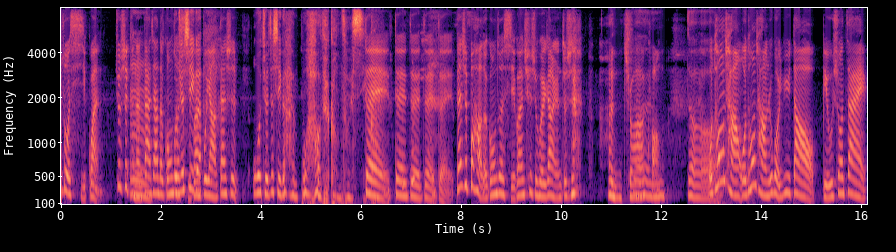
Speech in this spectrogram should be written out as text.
作习惯，就是可能大家的工作习惯不一样，嗯、但是我觉得这是一个很不好的工作习惯。对对对对对，但是不好的工作习惯确实会让人就是 很抓狂的。我通常我通常如果遇到，比如说在。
